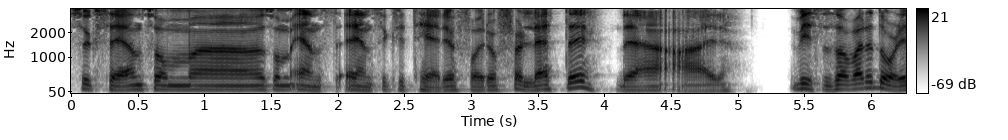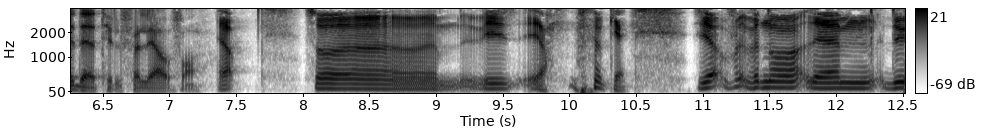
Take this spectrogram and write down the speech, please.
suksessen som, eh, som eneste, eneste kriterium for å følge etter, det er viste seg å være dårlig i det tilfellet, iallfall. Ja. Så øh, vi Ja, ok. Ja, nå, du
